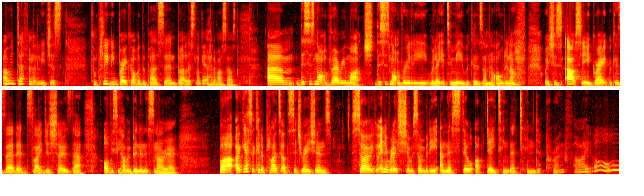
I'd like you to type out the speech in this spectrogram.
I would definitely just completely break up with the person, but let's not get ahead of ourselves. Um, this is not very much, this is not really related to me because I'm not old enough, which is absolutely great because then it's like just shows that obviously haven't been in this scenario. But I guess it could apply to other situations. So you're in a relationship with somebody and they're still updating their Tinder profile.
